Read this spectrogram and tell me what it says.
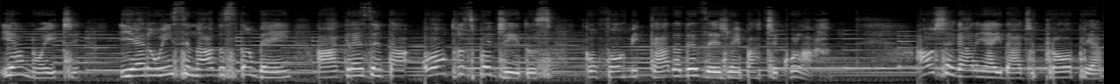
e à noite, e eram ensinados também a acrescentar outros pedidos, conforme cada desejo em particular. Ao chegarem à idade própria,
